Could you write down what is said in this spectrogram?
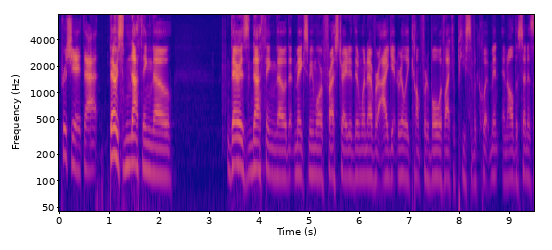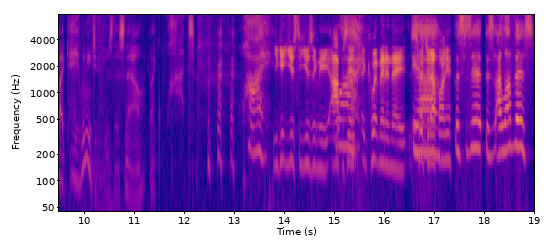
Appreciate that. There's nothing though. There is nothing though that makes me more frustrated than whenever I get really comfortable with like a piece of equipment and all of a sudden it's like, "Hey, we need you to use this now." You're like, "What? Why?" You get used to using the opposite Why? equipment and they switch it up on you. This is it. This is I love this.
